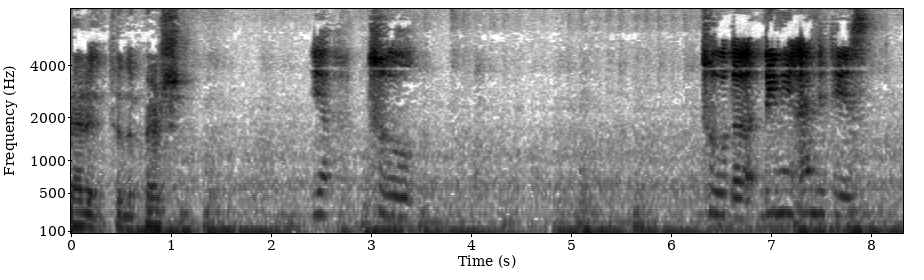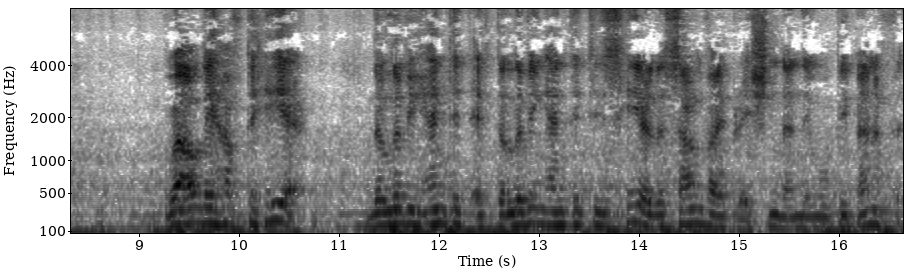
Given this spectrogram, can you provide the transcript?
credit to the person. Yeah, to to the living entities. Well, they have to hear. The living entity, if the living entities hear the sound vibration, then they will be benefited.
